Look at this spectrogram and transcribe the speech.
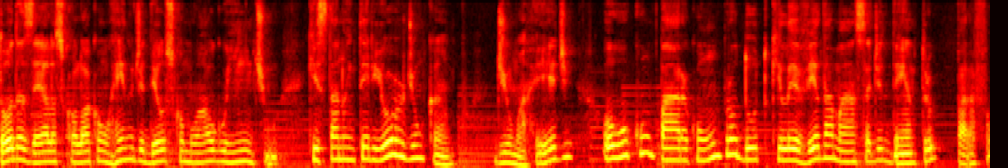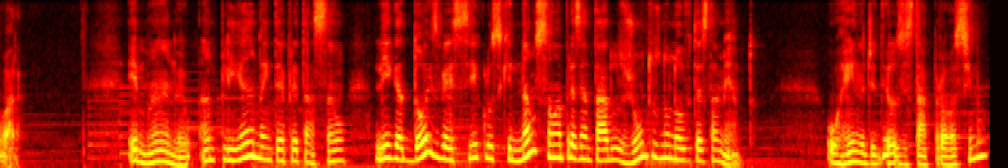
Todas elas colocam o reino de Deus como algo íntimo que está no interior de um campo, de uma rede, ou o compara com um produto que levê da massa de dentro para fora. Emmanuel, ampliando a interpretação, liga dois versículos que não são apresentados juntos no Novo Testamento o reino de Deus está próximo,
